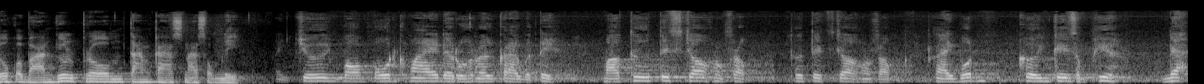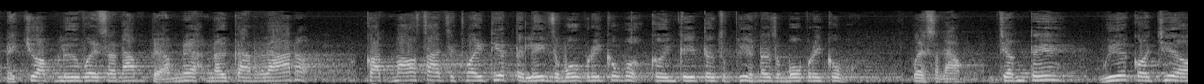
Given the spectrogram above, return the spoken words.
លោកក៏បានយល់ព្រមតាមការស្នើសុំនេះអញ្ជើញបងប្អូនខ្មែរដែលរស់នៅក្រៅប្រទេសមកធ្វើទេសចរក្នុងស្រុកធ្វើទេសចរក្នុងស្រុកថ្ងៃមុនឃើញគេសម្ភាស អ្នកដែលជាប់លើវ័យសាដាំ5នាក់នៅកាណាដានោះគាត់មកសាជាថ្មីទៀតទៅលេងសម្បូរព្រៃគុកឃើញគេទៅសម្ភាសនៅសម្បូរព្រៃគុកវេស្ដាំអញ្ចឹងទេវាក៏ជាឱ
